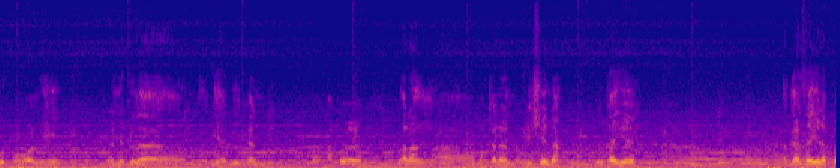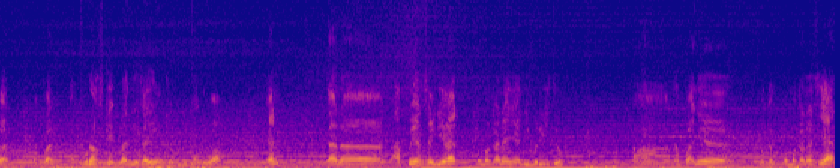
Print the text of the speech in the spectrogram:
Food for All ni kerana telah menghadiahkan apa barang uh, makanan ration lah untuk saya agar saya dapat dapat uh, kurang sikit belanja saya untuk beli kat luar kan? Dan uh, apa yang saya lihat pemakanan yang diberi itu uh, nampaknya pemakanan sihat.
